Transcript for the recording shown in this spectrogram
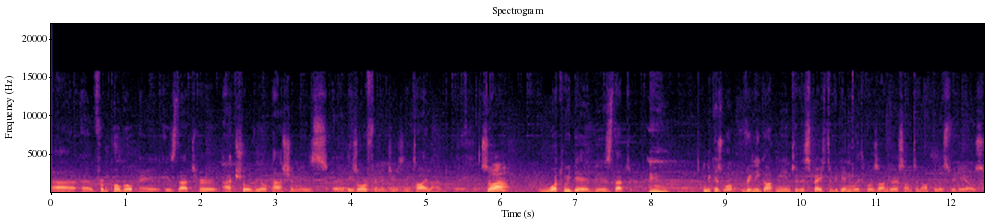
uh, uh, from Cobopay is that her actual real passion is uh, these orphanages in Thailand. So wow what we did is that because what really got me into this space to begin with was Andreas Antonopoulos videos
